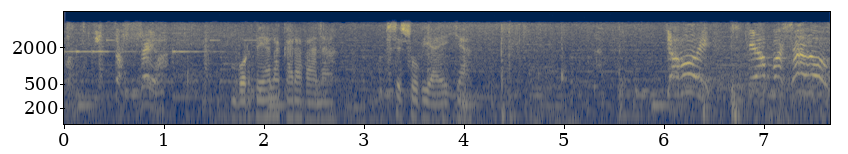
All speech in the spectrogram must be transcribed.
¡Maldita sea! Bordea la caravana. Se sube a ella. ¡Ya voy! ¿Qué ha pasado?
